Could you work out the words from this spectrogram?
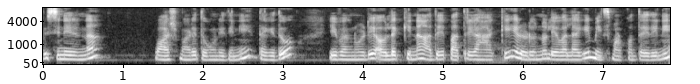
ಬಿಸಿ ನೀರನ್ನ ವಾಶ್ ಮಾಡಿ ತೊಗೊಂಡಿದ್ದೀನಿ, ತೆಗೆದು. ಇವಾಗ ನೋಡಿ ಅವಲಕ್ಕಿನ ಅದೇ ಪಾತ್ರೆಗೆ ಹಾಕಿ ಎರಡನ್ನೂ ಲೆವೆಲಾಗಿ ಮಿಕ್ಸ್ ಮಾಡ್ಕೊತಾ ಇದ್ದೀನಿ.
